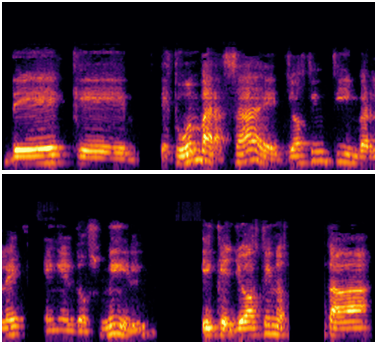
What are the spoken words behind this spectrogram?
de que estuvo embarazada de Justin Timberlake en el 2000 y que Justin no estaba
